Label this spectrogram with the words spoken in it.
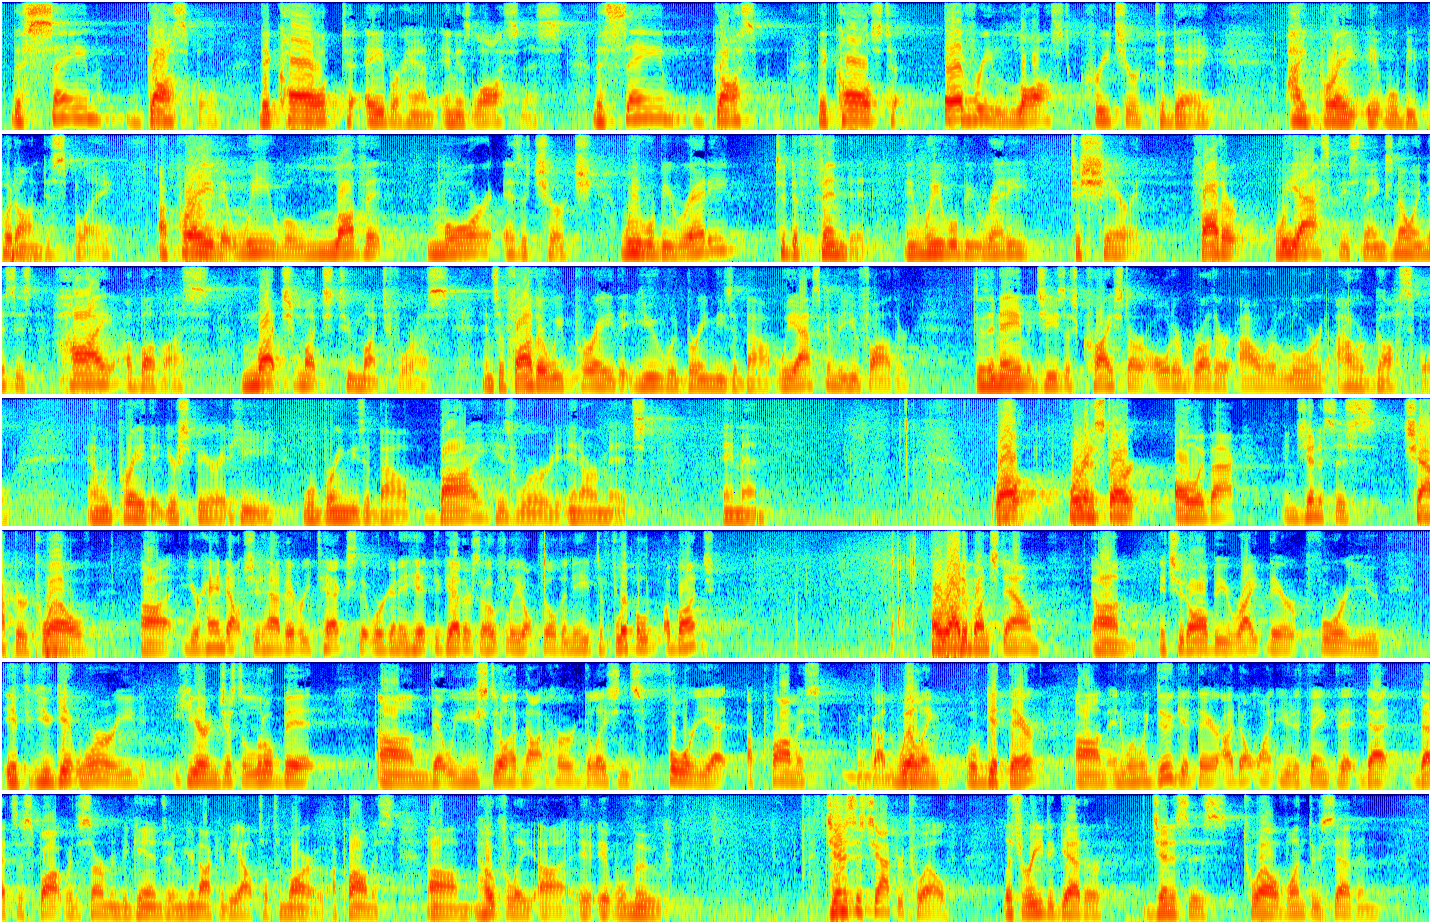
the same gospel that called to Abraham in his lostness, the same gospel that calls to every lost creature today, I pray it will be put on display. I pray that we will love it more as a church. We will be ready to defend it, and we will be ready to share it. Father, we ask these things knowing this is high above us, much, much too much for us. And so, Father, we pray that you would bring these about. We ask them to you, Father, through the name of Jesus Christ, our older brother, our Lord, our gospel. And we pray that your Spirit, He, will bring these about by His word in our midst. Amen. Well, we're going to start all the way back in Genesis chapter 12. Uh, your handout should have every text that we're going to hit together, so hopefully you don't feel the need to flip a, a bunch or write a bunch down. Um, it should all be right there for you. If you get worried here in just a little bit um, that we, you still have not heard Galatians 4 yet, I promise, well, God willing, we'll get there. Um, and when we do get there, I don't want you to think that, that that's a spot where the sermon begins and you're not going to be out till tomorrow. I promise. Um, hopefully, uh, it, it will move. Genesis chapter 12. Let's read together Genesis 12, 1 through 7.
